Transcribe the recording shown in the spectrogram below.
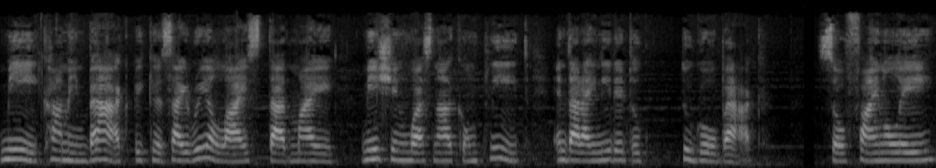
me coming back because I realized that my mission was not complete and that I needed to, to go back. So finally,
